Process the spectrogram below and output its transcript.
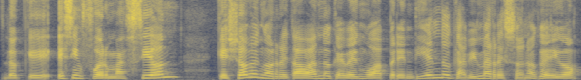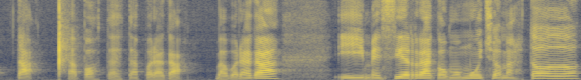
lo que es información que yo vengo recabando, que vengo aprendiendo, que a mí me resonó, que digo, ta, la posta, está por acá, va por acá y me cierra como mucho más todo.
